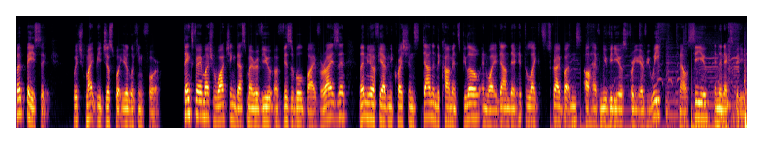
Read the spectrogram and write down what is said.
but basic, which might be just what you're looking for. Thanks very much for watching. That's my review of Visible by Verizon. Let me know if you have any questions down in the comments below. And while you're down there, hit the like and subscribe buttons. I'll have new videos for you every week. And I'll see you in the next video.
